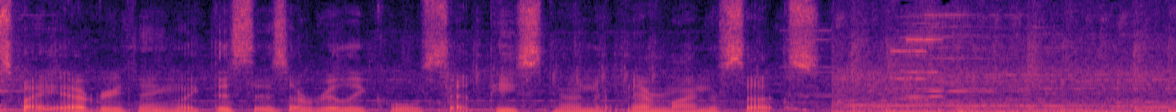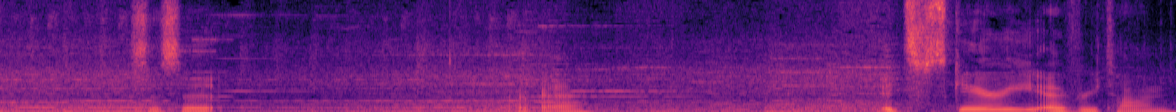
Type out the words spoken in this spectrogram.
Despite everything, like this is a really cool set piece. No, no never mind, this sucks. Is this it? Okay. It's scary every time.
